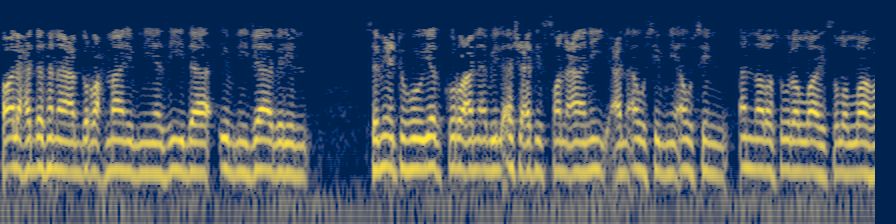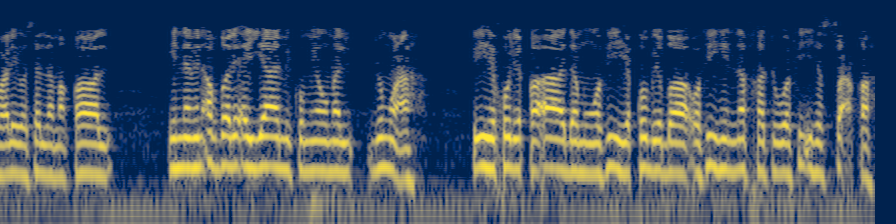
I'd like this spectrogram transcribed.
قال حدثنا عبد الرحمن بن يزيد ابن جابر سمعته يذكر عن أبي الأشعث الصنعاني عن أوس بن أوس أن رسول الله صلى الله عليه وسلم قال إن من أفضل أيامكم يوم الجمعة فيه خلق آدم وفيه قبض وفيه النفخة وفيه الصعقة.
